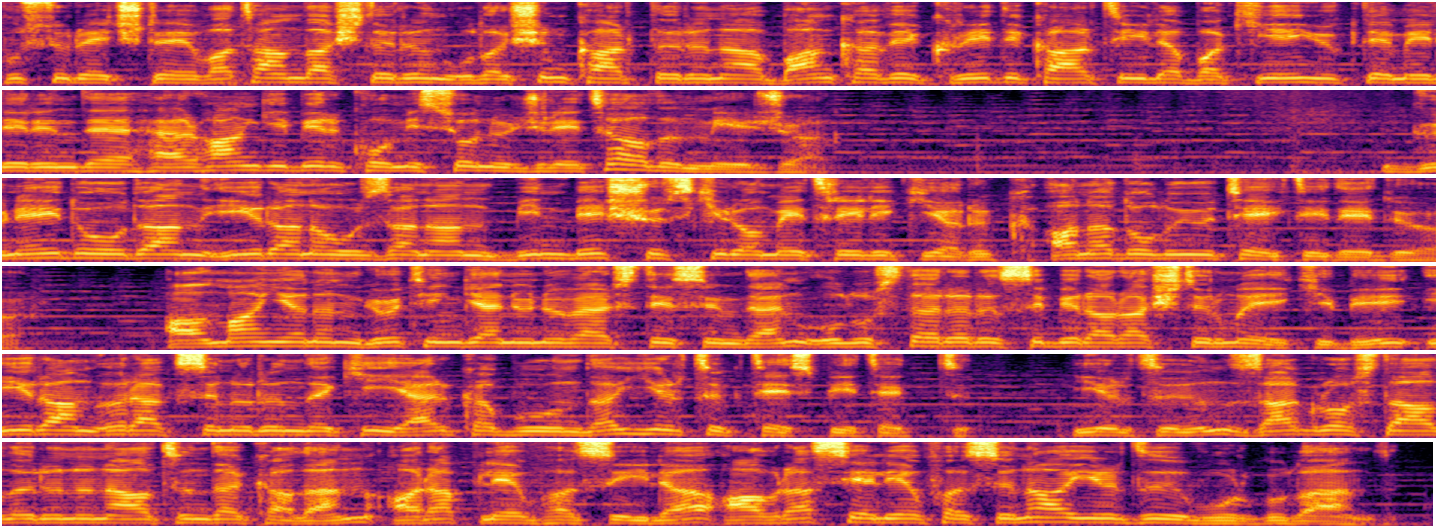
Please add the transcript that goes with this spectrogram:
Bu süreçte vatandaşların ulaşım kartlarına banka ve kredi kartıyla bakiye yüklemelerinde herhangi bir komisyon ücreti alınmayacak. Güneydoğudan İran'a uzanan 1500 kilometrelik yarık Anadolu'yu tehdit ediyor. Almanya'nın Göttingen Üniversitesi'nden uluslararası bir araştırma ekibi İran-Irak sınırındaki yer kabuğunda yırtık tespit etti. Yırtığın Zagros dağlarının altında kalan Arap levhasıyla Avrasya levhasını ayırdığı vurgulandı.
